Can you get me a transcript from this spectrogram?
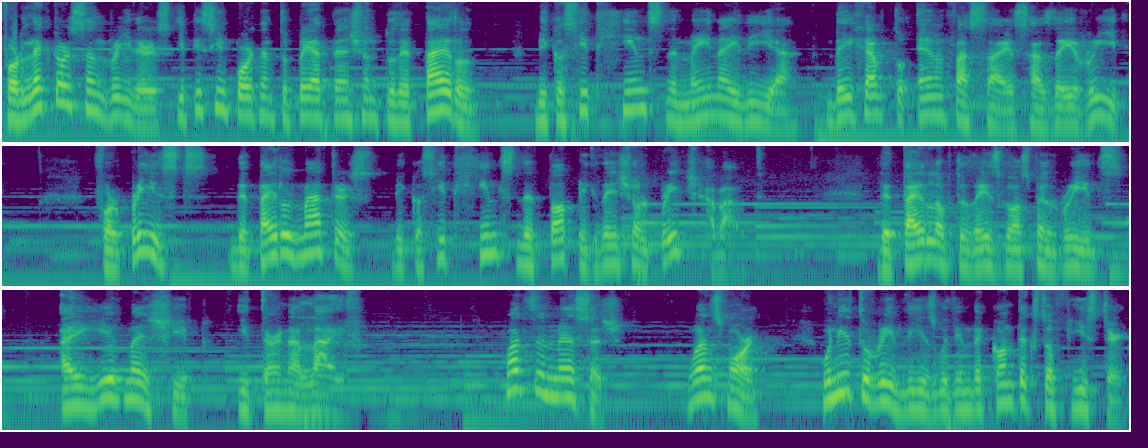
For lectors and readers, it is important to pay attention to the title because it hints the main idea they have to emphasize as they read. For priests, the title matters because it hints the topic they shall preach about. The title of today's gospel reads, I give my sheep eternal life. What's the message? Once more, we need to read this within the context of Easter.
